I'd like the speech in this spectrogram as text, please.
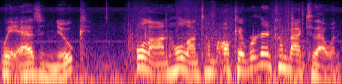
Wait, as a nuke? Hold on, hold on, Tom. Okay, we're gonna come back to that one.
